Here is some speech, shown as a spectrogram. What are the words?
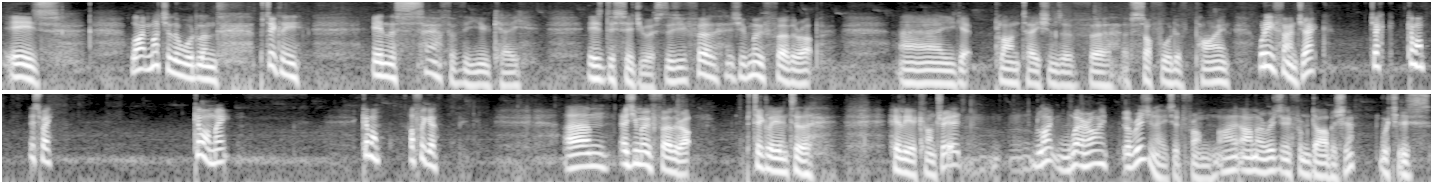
is like much of the woodland, particularly in the south of the UK, is deciduous. As you, as you move further up, uh, you get plantations of, uh, of softwood, of pine. What have you found, Jack? Jack, come on, this way. Come on, mate. Come on, off we go. Um, as you move further up, particularly into the hillier country, it, like where I originated from. I, am originally from Derbyshire, which is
